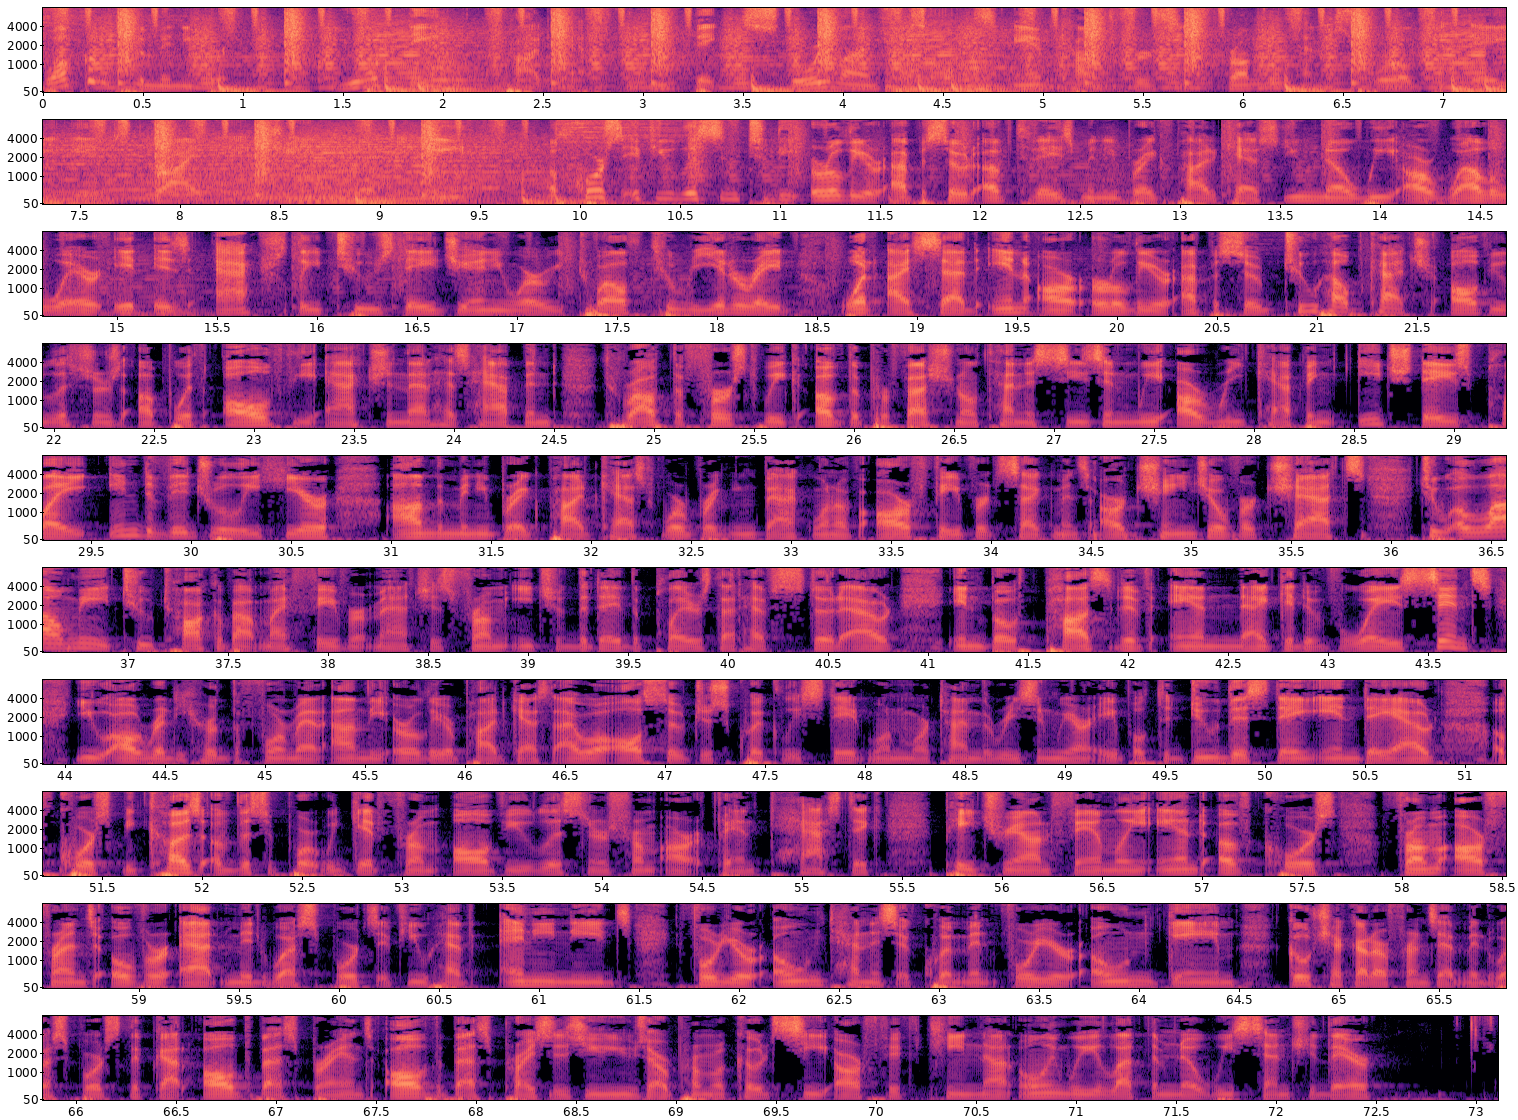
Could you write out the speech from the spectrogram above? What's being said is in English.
Welcome to the Mini Break, your daily podcast for the biggest storylines, results, and controversy from the tennis world. Today is Friday, January 8th. Of course, if you listened to the earlier episode of today's Mini Break podcast, you know we are well aware it is actually Tuesday, January 12th. To reiterate what I said in our earlier episode, to help catch all of you listeners up with all of the action that has happened throughout the first week of the professional tennis season, we are recapping each day's play individually here on the Mini Break podcast. We're bringing back one of our favorite segments, our changeover chats, to allow me to talk about my favorite matches from each of the day. The players that have stood out in both positive and negative ways. Since you already heard the format on the earlier podcast, I will also just quickly state one more time the reason we are able to do this day in, day out, of course, because of the support we get from all of you listeners, from our fantastic Patreon family, and of course, from our friends over at Midwest Sports. If you have any needs for your own tennis equipment, for your own game, go check out our friends at Midwest Sports. They've got all the best brands, all the best prices. You use our promo code CR15. Not only will you let them know we sent you there,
